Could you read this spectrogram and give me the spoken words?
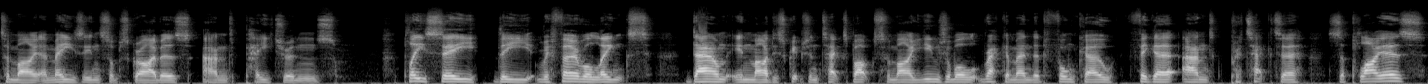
to my amazing subscribers and patrons. Please see the referral links down in my description text box for my usual recommended Funko figure and protector suppliers.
